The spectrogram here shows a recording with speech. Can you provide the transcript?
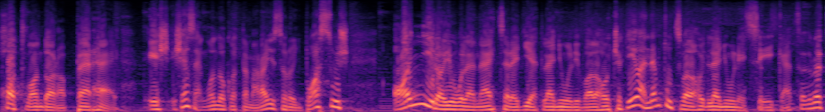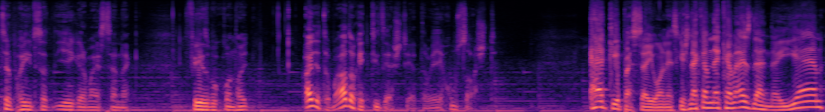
60 darab per hely. És, és ezen gondolkodtam már annyiszor, hogy basszus, annyira jó lenne egyszer egy ilyet lenyúlni valahogy, csak nyilván nem tudsz valahogy lenyúlni egy széket. Szerintem egyszerűbb, ha írsz a Jägermeisternek Facebookon, hogy adjatok, adok egy tízest érte, vagy egy huszast. Elképesztően jól néz ki. És nekem, nekem ez lenne ilyen,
